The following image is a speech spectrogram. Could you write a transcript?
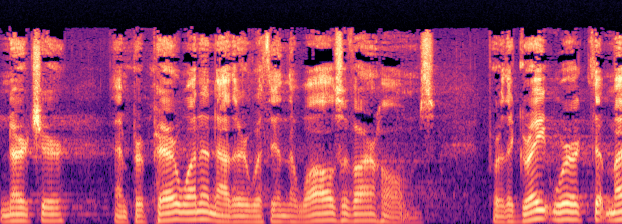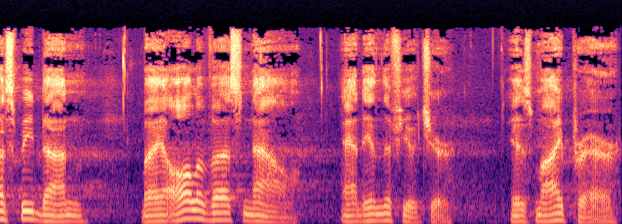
nurture, and prepare one another within the walls of our homes for the great work that must be done by all of us now and in the future, is my prayer.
